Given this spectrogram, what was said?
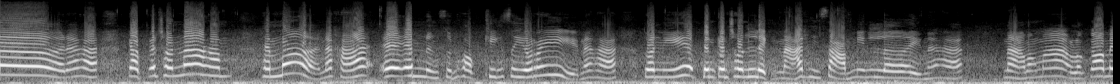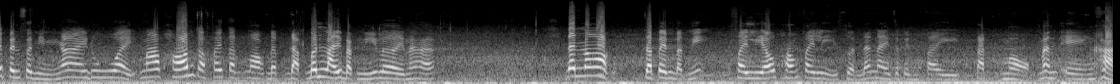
อร์นะคะ กับกระชนหน้าฮัมแฮมเมอร์นะคะ AM 106 King Series นะคะ ตัวนี้เป็นกันชนเหล็กหนาถึง 3 มิลเลยนะคะ หนามากๆ แล้วก็ไม่เป็นสนิมง่ายด้วย มาพร้อมกับไฟตัดหมอกแบบดับเบิลไลท์แบบนี้เลยนะคะ ด้านนอกจะเป็นแบบนี้ไฟเลี้ยวพร้อมไฟหลีส่วนด้านในจะเป็นไฟตัดหมอกนั่นเองค่ะ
